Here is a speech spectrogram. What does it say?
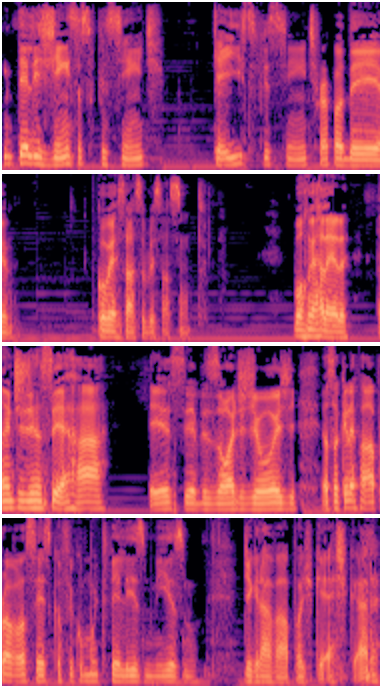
inteligência suficiente, QI suficiente para poder conversar sobre esse assunto. Bom, galera, antes de encerrar esse episódio de hoje, eu só queria falar para vocês que eu fico muito feliz mesmo de gravar podcast, cara.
